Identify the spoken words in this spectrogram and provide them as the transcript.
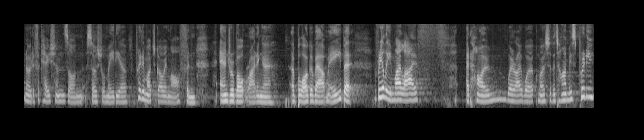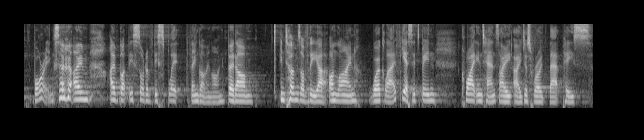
notifications on social media pretty much going off, and Andrew Bolt writing a, a blog about me, but really my life at home where I work most of the time is pretty boring. So I'm I've got this sort of this split thing going on, but um, in terms of the uh, online work life, yes, it's been quite intense. I, I just wrote that piece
